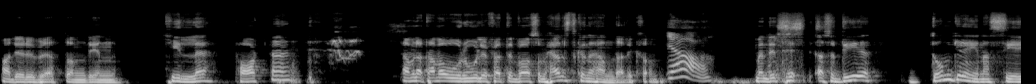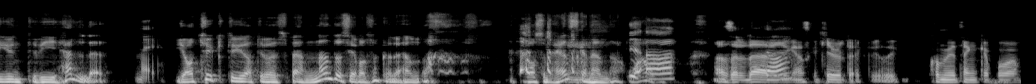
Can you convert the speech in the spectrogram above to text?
ja, det du berättade om din kille partner. Ja, men att han var orolig för att det vad som helst kunde hända. Liksom. Ja. Men det, alltså det, de grejerna ser ju inte vi heller. Nej. Jag tyckte ju att det var spännande att se vad som kunde hända. vad som helst kan hända. Wow. Ja. Alltså det där är Ja. ju ganska kul. Jag kommer ju tänka på,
